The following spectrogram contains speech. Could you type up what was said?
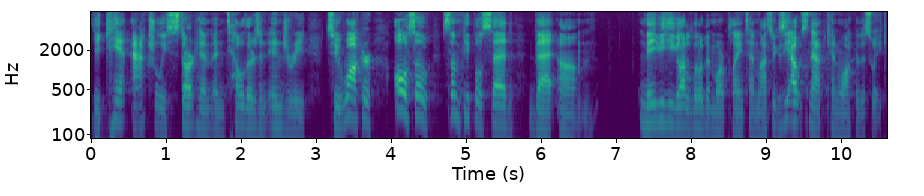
you can't actually start him until there's an injury to Walker. Also, some people said that um, maybe he got a little bit more playing time last week because he outsnapped Ken Walker this week.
